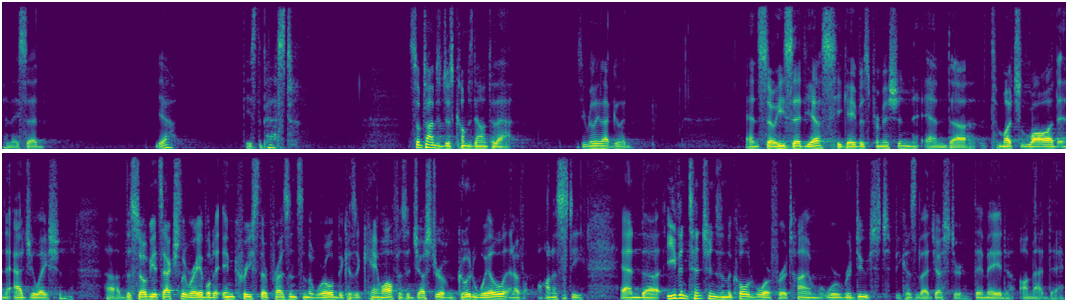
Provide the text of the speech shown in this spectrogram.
And they said, Yeah, he's the best. Sometimes it just comes down to that. Is he really that good? And so he said yes, he gave his permission, and uh, to much laud and adulation. Uh, the Soviets actually were able to increase their presence in the world because it came off as a gesture of goodwill and of honesty. And uh, even tensions in the Cold War for a time were reduced because of that gesture they made on that day.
